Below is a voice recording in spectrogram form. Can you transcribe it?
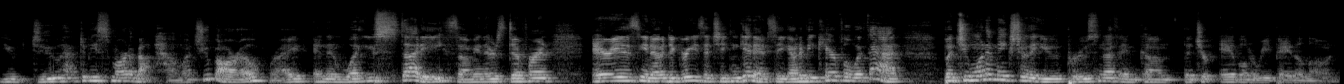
you do have to be smart about how much you borrow, right? And then what you study. So, I mean, there's different areas, you know, degrees that you can get in. So, you got to be careful with that. But you want to make sure that you produce enough income that you're able to repay the loan.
